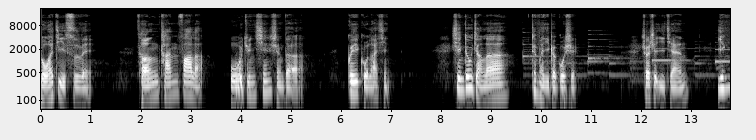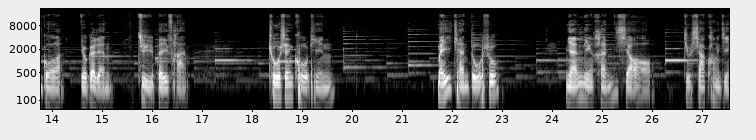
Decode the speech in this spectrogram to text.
逻辑思维曾刊发了吴军先生的《硅谷来信》，信中讲了这么一个故事：说是以前英国有个人巨悲惨，出身苦贫，没钱读书，年龄很小就下矿井。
